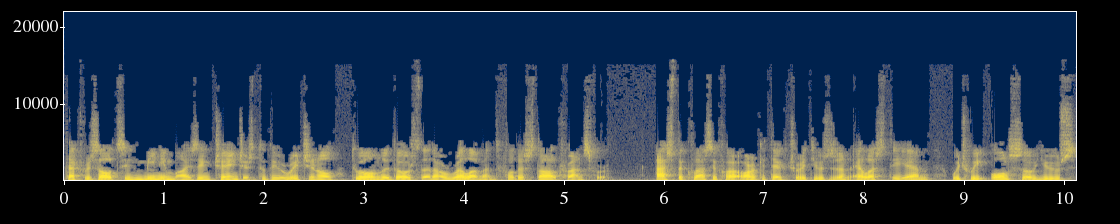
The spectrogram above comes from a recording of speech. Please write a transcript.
that results in minimizing changes to the original to only those that are relevant for the style transfer. As the classifier architecture, it uses an LSTM, which we also use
